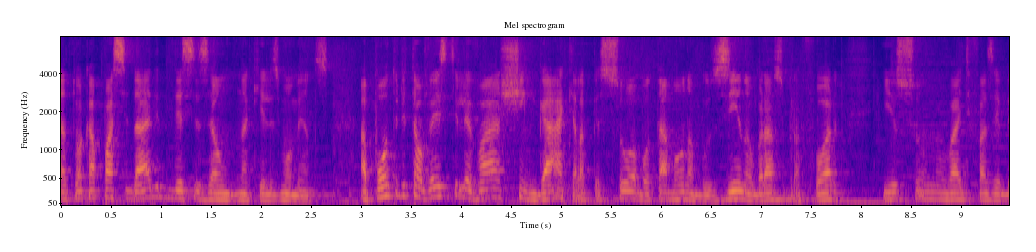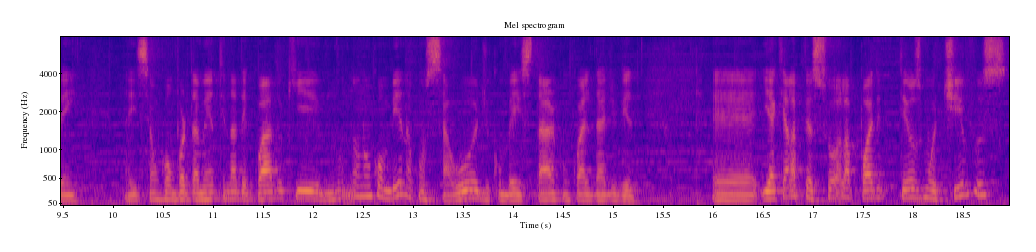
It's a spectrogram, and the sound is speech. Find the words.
a tua capacidade de decisão naqueles momentos, a ponto de talvez te levar a xingar aquela pessoa, botar a mão na buzina, o braço para fora. Isso não vai te fazer bem. Isso é um comportamento inadequado que não, não combina com saúde, com bem-estar, com qualidade de vida. É, e aquela pessoa ela pode ter os motivos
